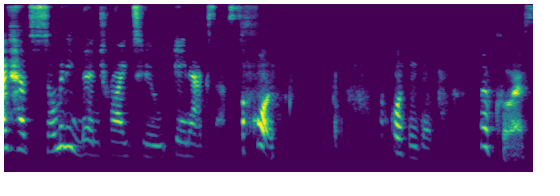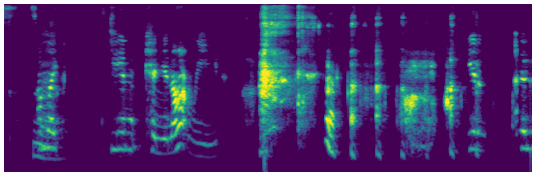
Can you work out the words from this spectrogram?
I've had so many men try to gain access. Of course, of course they did. Of course. So I'm like, do you, can you not read? you know, and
